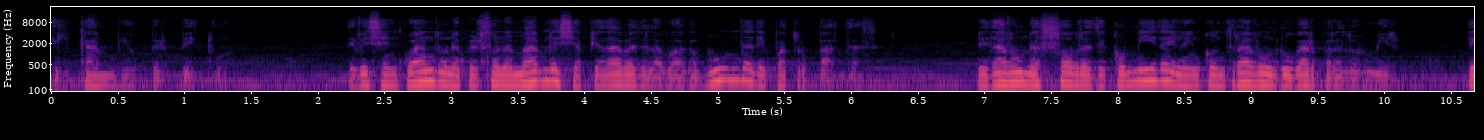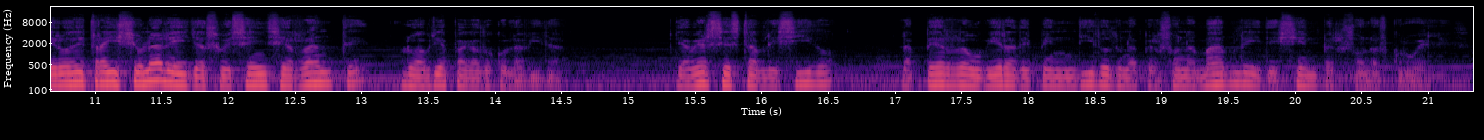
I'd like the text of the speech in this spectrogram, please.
el cambio perpetuo. De vez en cuando una persona amable se apiadaba de la vagabunda de cuatro patas. Le daba unas sobras de comida y le encontraba un lugar para dormir. Pero de traicionar ella su esencia errante, lo habría pagado con la vida. De haberse establecido, la perra hubiera dependido de una persona amable y de cien personas crueles.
